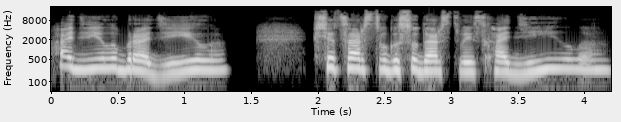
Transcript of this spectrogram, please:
Ходила-бродила, все царства государства исходила,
